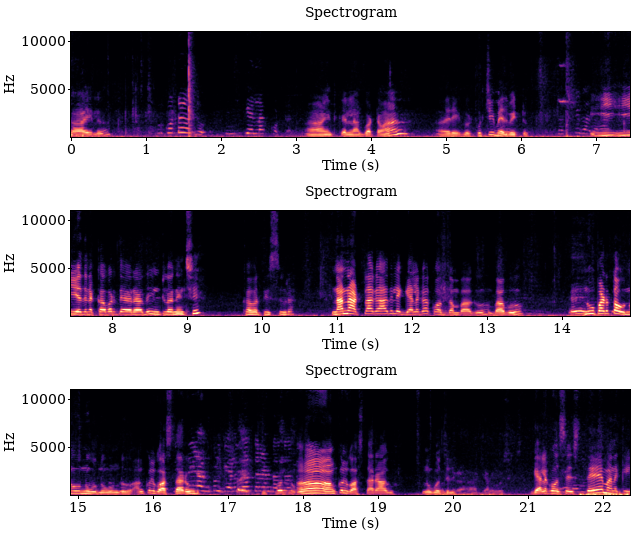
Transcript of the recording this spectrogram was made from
కాయలు? ఇంటికి వెళ్ళిన గొట్టమా వెరీ గుడ్. కుర్చీ మీద పెట్టు. ఈ ఈ ఏదైనా కవర్ తేరాదు ఇంట్లో నుంచి? కవర్ తీసుకురా. నాన్న అట్లా కాదులే గెలగా కొద్దాం బాగు బాబు. నువ్వు పడతావు నువ్వు నువ్వు నువ్వు ఉండు. అంకుల్కి వస్తారు. అంకుల్కి వస్తారు ఆగు. నువ్వు వద్దులే. గెలవసి గెలకోసేస్తే మనకి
